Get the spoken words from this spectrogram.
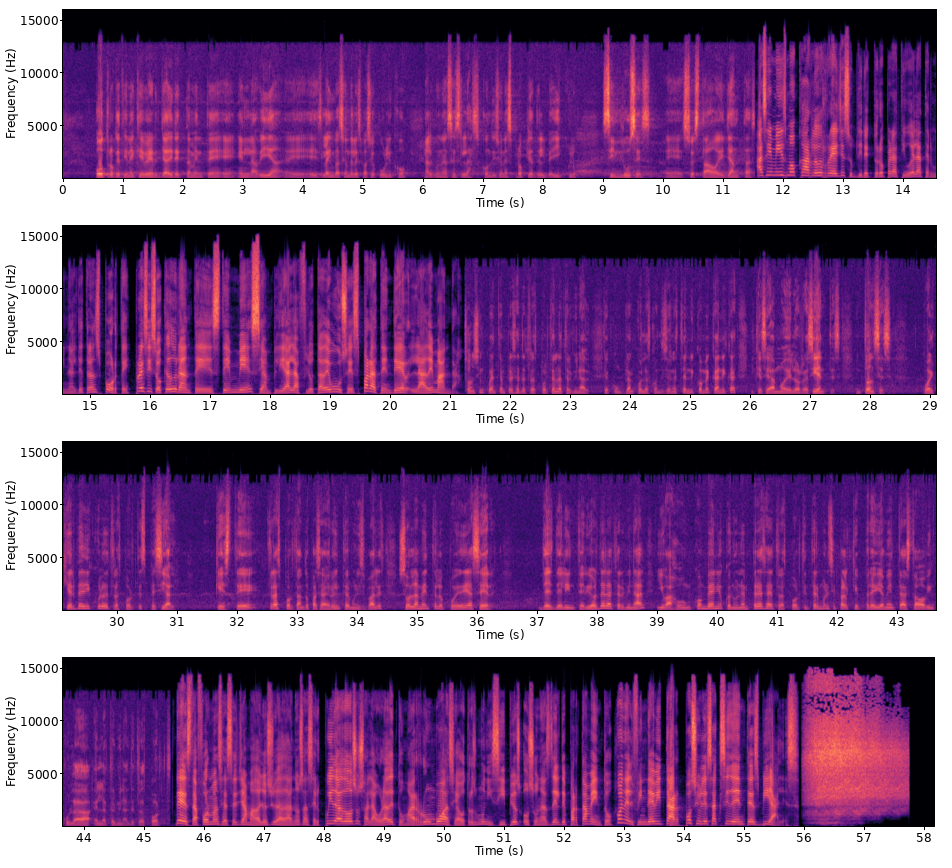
Otro que tiene que ver ya directamente eh, en la vía eh, es la invasión del espacio público, en algunas es las condiciones propias del vehículo, sin luces, eh, su estado de llantas. Asimismo, Carlos Reyes, subdirector operativo de la terminal de transporte, precisó que durante este mes se amplía la flota de buses para atender la demanda. Son 50 empresas de transporte en la terminal que cumplan con las condiciones técnico-mecánicas y que sean modelos recientes. Entonces, cualquier vehículo de transporte especial que esté transportando pasajeros intermunicipales solamente lo puede hacer desde el interior de la terminal y bajo un convenio con una empresa de transporte intermunicipal que previamente ha estado vinculada en la terminal de transporte. De esta forma se hace el llamado a los ciudadanos a ser cuidadosos a la hora de tomar rumbo hacia otros municipios o zonas del departamento con el fin de evitar posibles accidentes viales.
